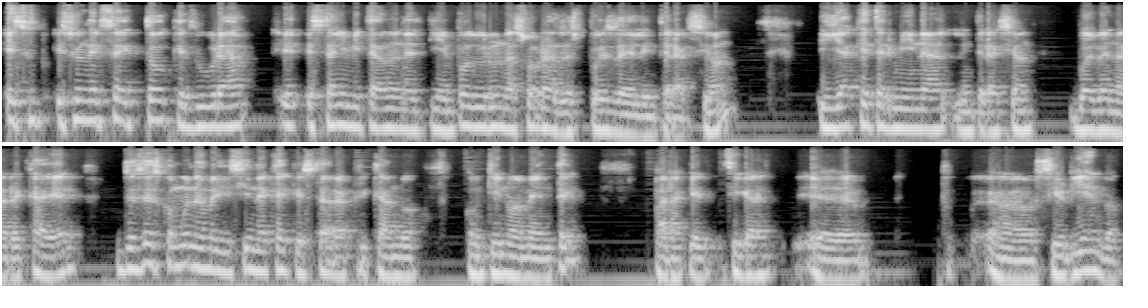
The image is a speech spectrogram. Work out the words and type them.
es, un efecto que dura, eh, está limitado en el tiempo, dura unas horas después de la interacción. Y ya que termina la interacción, vuelven a recaer. Entonces es como una medicina que hay que estar aplicando continuamente para que siga eh, ah, sirviendo,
